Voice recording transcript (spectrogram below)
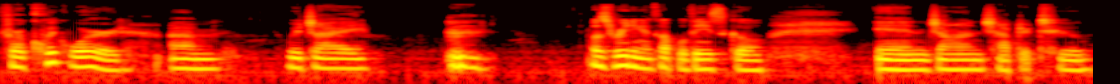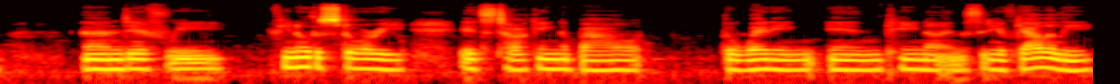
for a quick word, um, which I was reading a couple days ago in John chapter 2. And if we if you know the story, it's talking about the wedding in Cana in the city of Galilee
